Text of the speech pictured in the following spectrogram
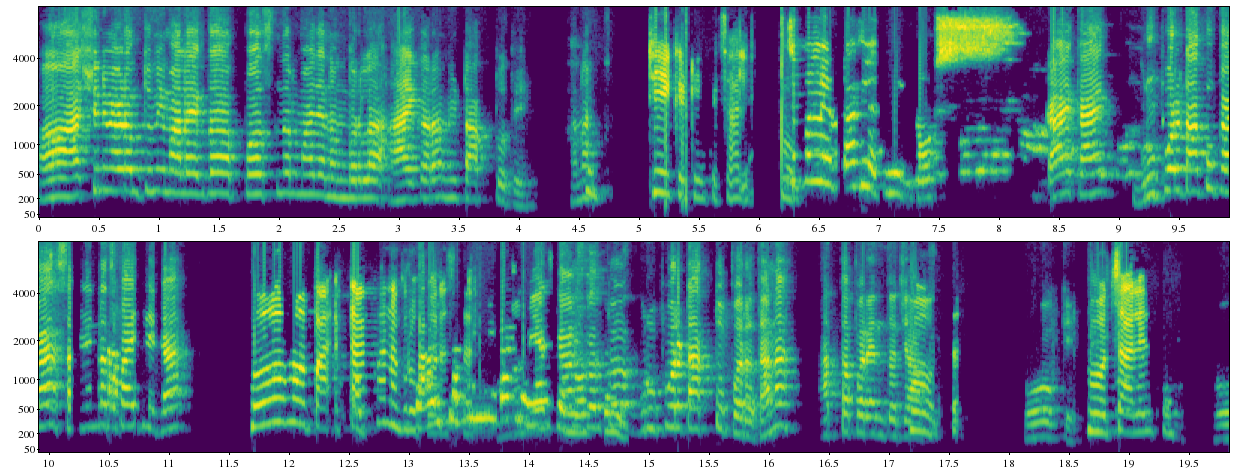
अश्विनी मॅडम तुम्ही मला एकदा पर्सनल माझ्या नंबरला हाय करा मी टाकतो ते. है ना? ठीक आहे ठीक आहे चालेल. हो. पण नाही टाकलं तुम्ही नोट्स काय काय? ग्रुपवर टाकू का? सगळ्यांनाच पाहिजे का? हो हो टाकवा ना ग्रुपवर सर मी एक काम करतो ग्रुपवर टाकतो परत हा ना? आतापर्यंतच्या हो ओके. हो चालेल सर. हो.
